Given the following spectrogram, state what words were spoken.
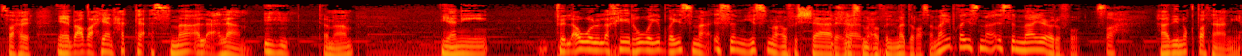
صحيح يعني بعض الأحيان حتى أسماء الأعلام مهم. تمام يعني في الأول والأخير هو يبغى يسمع اسم يسمعه في الشارع فعلاً. يسمعه في المدرسة ما يبغى يسمع اسم ما يعرفه صح هذه نقطة ثانية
